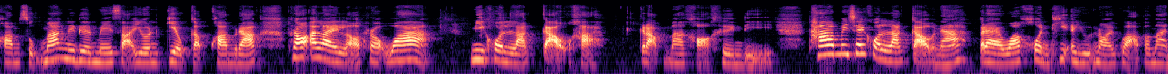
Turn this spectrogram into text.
ความสุขมากในเดือนเมษายนเกี่ยวกับความรัก เพราะอะไรเหรอเพราะว่ามีคนรักเก่าค่ะ กลับมาขอคืนดี ถ้าไม่ใช่คนรักเก่านะ แปลว่าคนที่อายุน้อยกว่าประมาณ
